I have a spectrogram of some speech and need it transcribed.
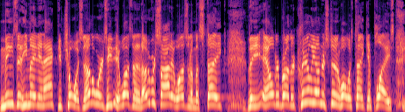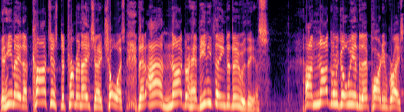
means that he made an active choice. In other words, he, it wasn't an oversight, it wasn't a mistake. The elder brother clearly understood what was taking place and he made a conscious determination, a choice that I'm not going to have anything to do with this. I'm not going to go into that party of grace.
